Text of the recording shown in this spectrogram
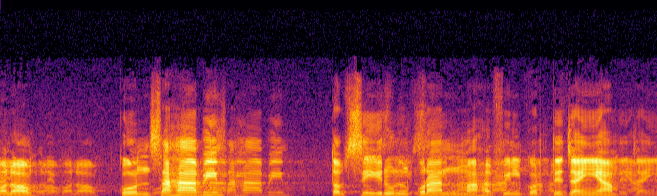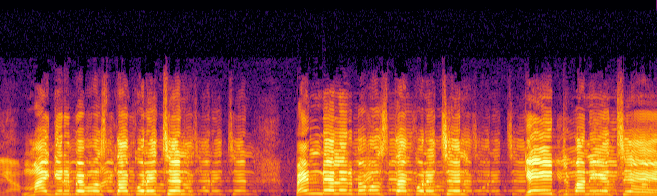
বলো, কোন সাহাবি তফসিরুল কোরআন মাহফিল করতে যাইয়া মাইকের ব্যবস্থা করেছেন, প্যান্ডেলের ব্যবস্থা করেছেন, গেট বানিয়েছেন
